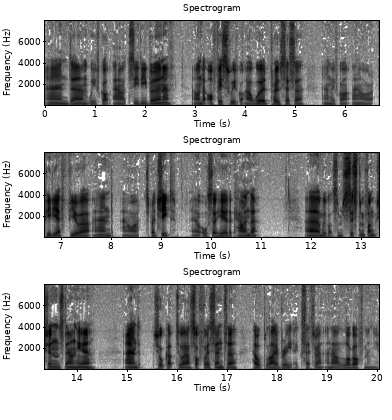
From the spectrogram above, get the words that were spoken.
and um, we've got our CD burner. Under Office we've got our word processor and we've got our PDF viewer and our spreadsheet. Uh, also here the calendar. Uh, we've got some system functions down here and shortcut to our software center, help library, etc. and our log off menu.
